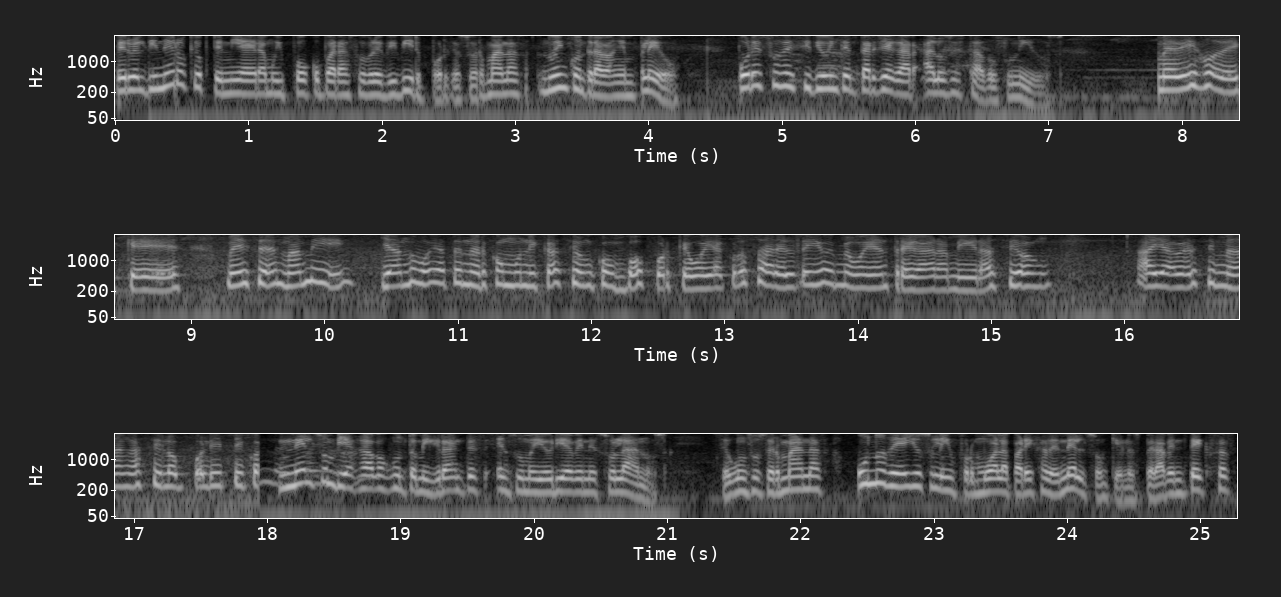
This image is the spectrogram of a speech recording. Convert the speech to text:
pero el dinero que obtenía era muy poco para sobrevivir porque sus hermanas no encontraban empleo. Por eso decidió intentar llegar a los Estados Unidos. Me dijo de que, me dice, mami, ya no voy a tener comunicación con vos porque voy a cruzar el río y me voy a entregar a migración. Ay, a ver si me dan asilo político. Nelson viajaba junto a migrantes, en su mayoría venezolanos. Según sus hermanas, uno de ellos le informó a la pareja de Nelson, quien lo esperaba en Texas,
